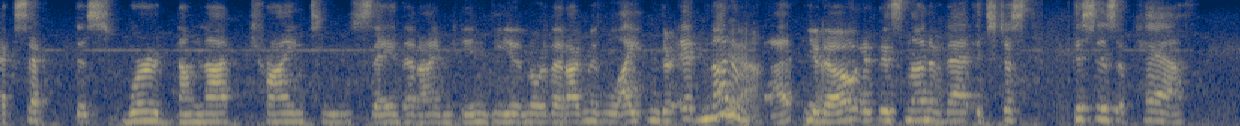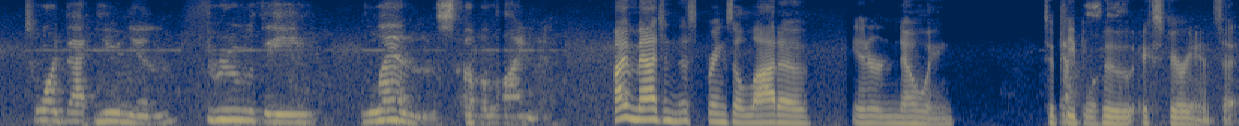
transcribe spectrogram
accept this word. I'm not trying to say that I'm Indian or that I'm enlightened or none yeah. of that, you yeah. know, it, it's none of that. It's just this is a path toward that union through the lens of alignment. I imagine this brings a lot of inner knowing to yes. people who experience it.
